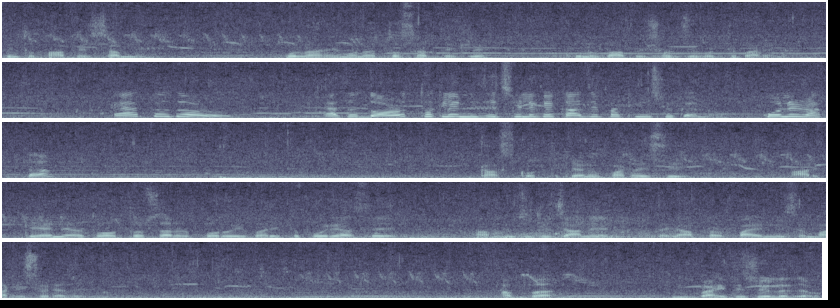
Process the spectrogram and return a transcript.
কিন্তু বাপের সামনে পোলার এমন অত্যাচার দেখলে কোনো বাপে সহ্য করতে পারে না। এত দরদ। এত দরদ থাকলে নিজের ছেলেকে কাজে পাঠিয়েছো কেন? কোলে রাখতা। কাজ করতে কেন পাঠাইছি? আর কেন এত অত্যাচারের পর ওই বাড়িতে পড়ে আছে? আপনি যদি জানেন তাহলে আপনার পায়ের নিচে মাটি সরে দেবে আব্বা বাড়িতে চলে যাও।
